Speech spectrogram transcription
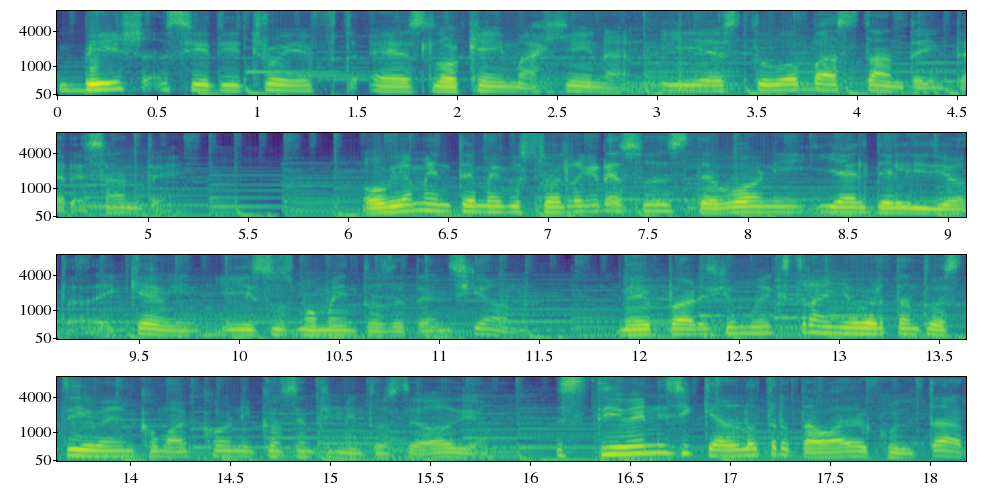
Beach City Drift es lo que imaginan y estuvo bastante interesante. Obviamente me gustó el regreso de Stevoni y el del idiota de Kevin y sus momentos de tensión. Me pareció muy extraño ver tanto a Steven como a Connie con sentimientos de odio. Steven ni siquiera lo trataba de ocultar.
